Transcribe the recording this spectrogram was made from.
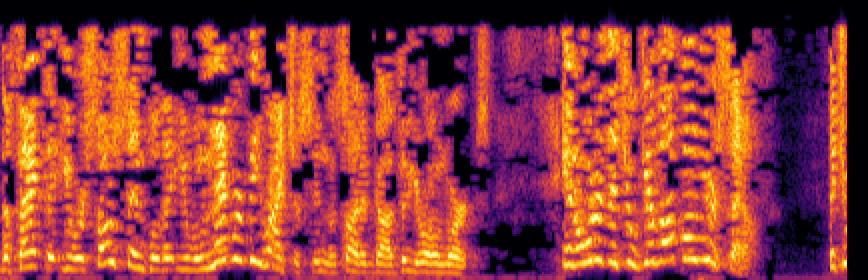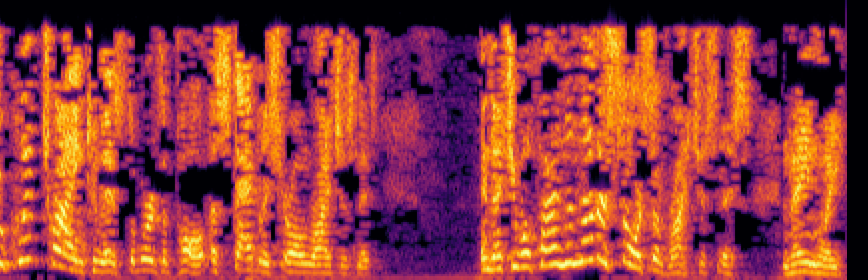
the fact that you are so sinful that you will never be righteous in the sight of God through your own works. In order that you'll give up on yourself. That you'll quit trying to, as the words of Paul, establish your own righteousness. And that you will find another source of righteousness, namely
